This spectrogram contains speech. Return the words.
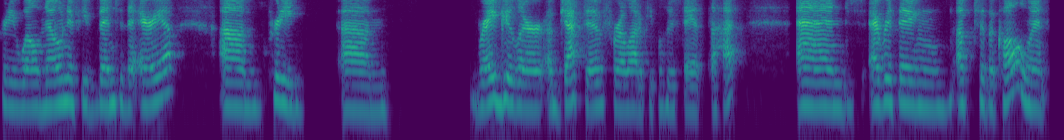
pretty well known if you've been to the area. Um, pretty um, regular objective for a lot of people who stay at the hut. And everything up to the col went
